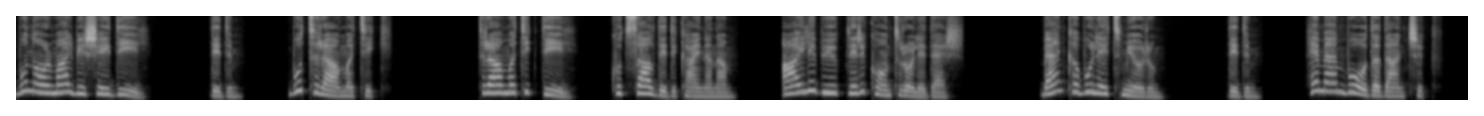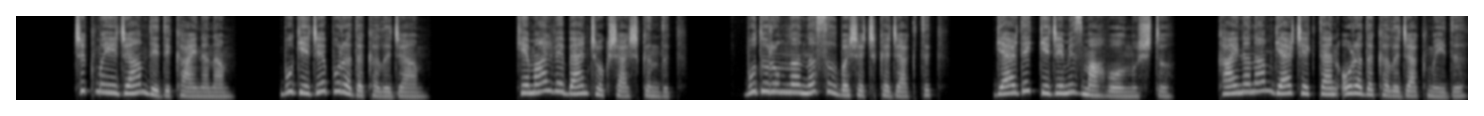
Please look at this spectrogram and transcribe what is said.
Bu normal bir şey değil, dedim. Bu travmatik. Travmatik değil, kutsal dedi kaynanam. Aile büyükleri kontrol eder. Ben kabul etmiyorum, dedim. Hemen bu odadan çık. Çıkmayacağım dedi kaynanam. Bu gece burada kalacağım. Kemal ve ben çok şaşkındık. Bu durumla nasıl başa çıkacaktık? Gerdek gecemiz mahvolmuştu. Kaynanam gerçekten orada kalacak mıydı?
